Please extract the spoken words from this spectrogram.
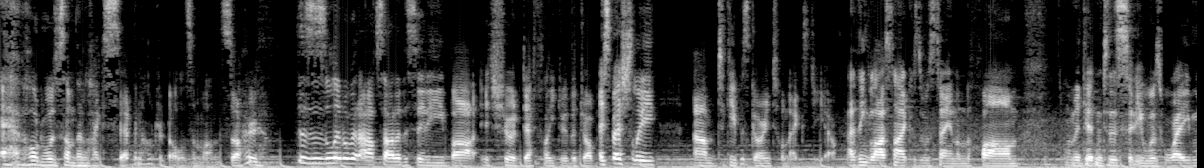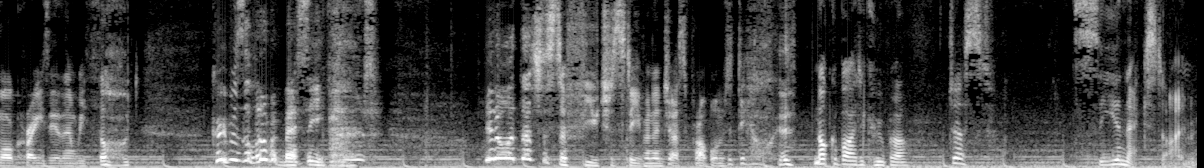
airport was something like $700 a month. So this is a little bit outside of the city, but it should definitely do the job, especially um, to keep us going till next year. I think last night, because we were staying on the farm, and the get into the city was way more crazy than we thought. Cooper's a little bit messy, but you know what? That's just a future Stephen and Jess problem to deal with. Not goodbye to Cooper. Just see you next time.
